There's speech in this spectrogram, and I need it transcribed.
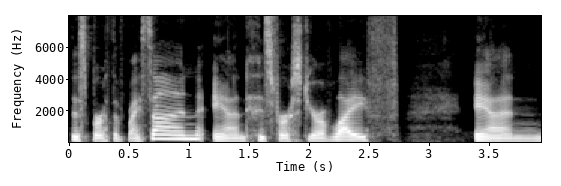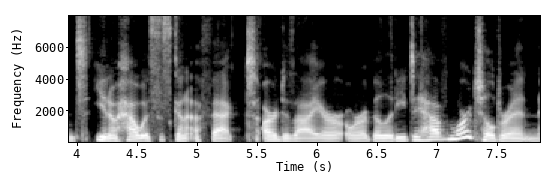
this birth of my son and his first year of life and you know how is this going to affect our desire or ability to have more children?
